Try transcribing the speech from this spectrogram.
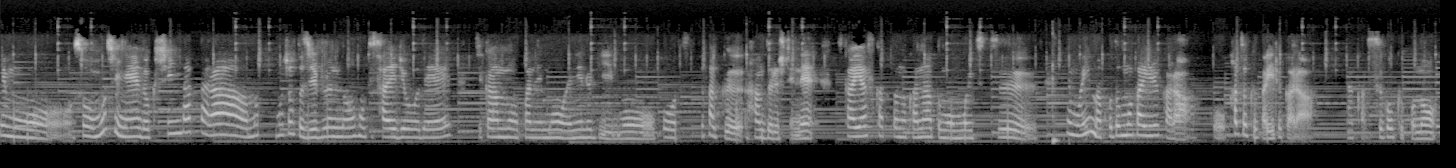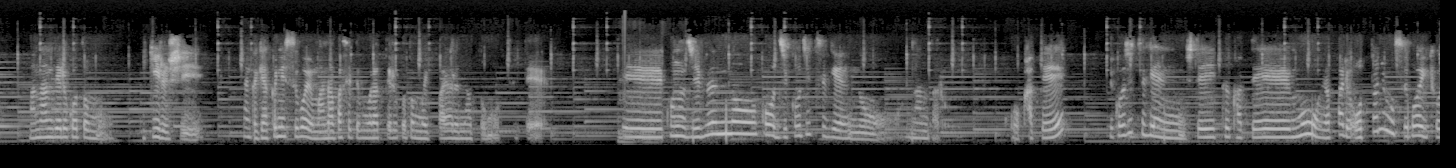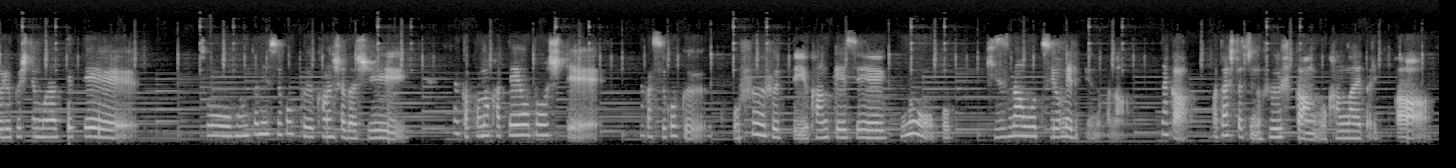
でもそうもしね独身だったらももうちょっと自分の本当裁量で時間もお金もエネルギーもこううまくハンドルしてね使いやすかったのかなとも思いつつでも今子供がいるからこう家族がいるからなんかすごくこの学んでることも生きるしなんか逆にすごい学ばせてもらってることもいっぱいあるなと思ってて。でこの自分のこう自己実現のなんだろうこう過程自己実現していく過程もやっぱり夫にもすごい協力してもらっててそう本当にすごく感謝だしなんかこの過程を通してなんかすごくこう夫婦っていう関係性のこう絆を強めるっていうのかななんか私たちの夫婦間を考えたりとか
